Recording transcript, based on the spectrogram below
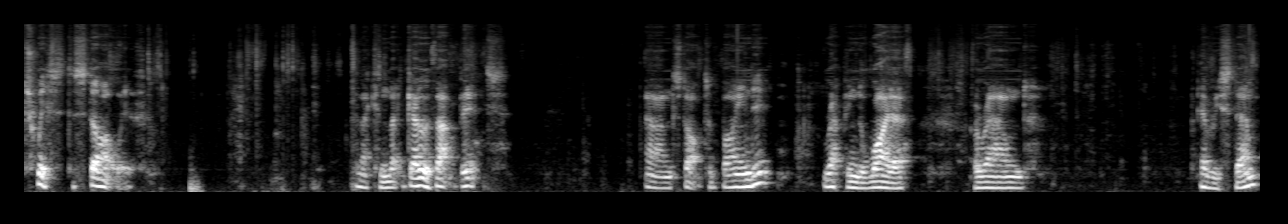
twist to start with. And I can let go of that bit and start to bind it wrapping the wire around every stem.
